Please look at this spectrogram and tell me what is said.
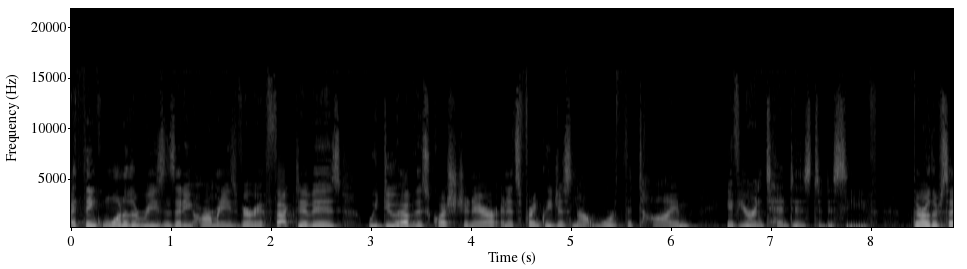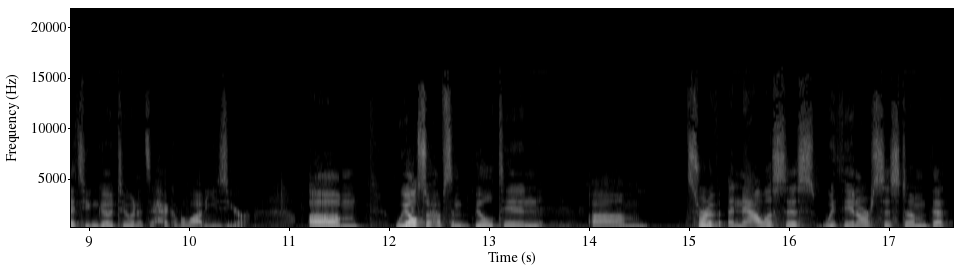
I think one of the reasons that eHarmony is very effective is we do have this questionnaire, and it's frankly just not worth the time if your intent is to deceive. There are other sites you can go to, and it's a heck of a lot easier. Um, we also have some built in um, sort of analysis within our system that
